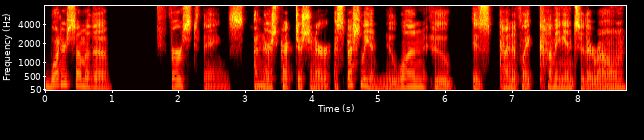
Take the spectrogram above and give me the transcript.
what are some of the first things a nurse practitioner, especially a new one who is kind of like coming into their own,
